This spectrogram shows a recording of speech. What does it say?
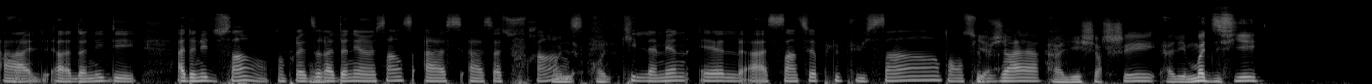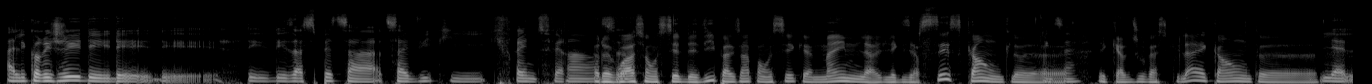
à, à donner des, à donner du sens. On pourrait dire On- à donner un sens à, à sa On souffrance, on l- qui l'amène, elle, à se sentir plus puissante. On Puis à- suggère aller chercher, aller modifier à aller corriger des, des, des, des, des aspects de sa, de sa vie qui, qui feraient une différence. revoir son style de vie. Par exemple, on sait que même l'exercice compte, là, euh, les cardiovasculaires comptent. euh, Le-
